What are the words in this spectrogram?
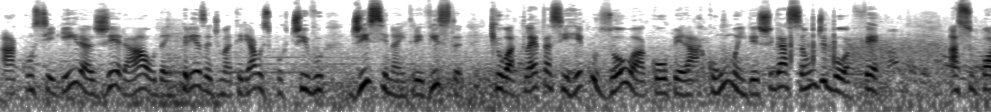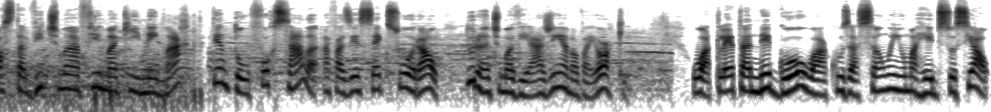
A conselheira geral da empresa de material esportivo disse na entrevista que o atleta se recusou a cooperar com uma investigação de boa fé. A suposta vítima afirma que Neymar tentou forçá-la a fazer sexo oral durante uma viagem a Nova York. O atleta negou a acusação em uma rede social.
